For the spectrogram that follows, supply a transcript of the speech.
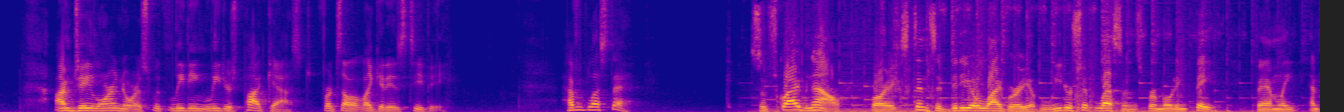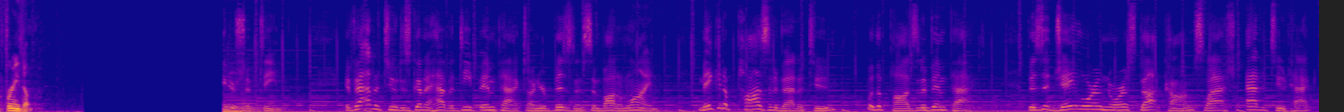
I'm Jay Loren Norris with Leading Leaders Podcast for Tell It Like It Is TV. Have a blessed day. Subscribe now for our extensive video library of leadership lessons promoting faith, family, and freedom. Leadership team. If attitude is going to have a deep impact on your business and bottom line, make it a positive attitude with a positive impact. Visit jlorennorris.com slash attitude hack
